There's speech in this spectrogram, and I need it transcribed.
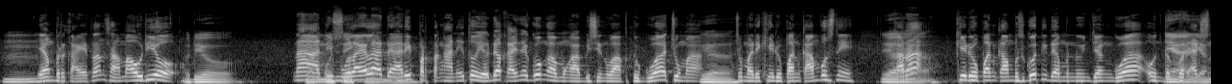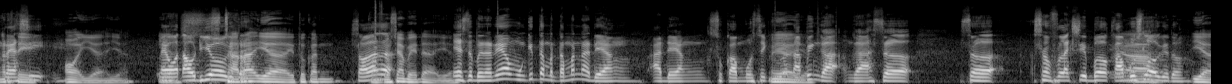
Hmm. yang berkaitan sama audio Audio. nah Sama musik dimulailah kan, dari pertengahan itu ya udah kayaknya gue nggak mau ngabisin waktu gue cuma Iya. cuma di kehidupan kampus nih Iya. karena kehidupan kampus gue tidak menunjang gue untuk Iya, iya, berekspresi ngerti. oh iya, iya. Lewat Iya, audio gitu. Secara iya itu kan Soalnya- kampusnya beda ya. Ya sebenarnya mungkin teman-teman ada yang ada yang suka musik juga Iya, tapi iya. nggak nggak se se se fleksibel kampus Iya, lo gitu. Iya,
